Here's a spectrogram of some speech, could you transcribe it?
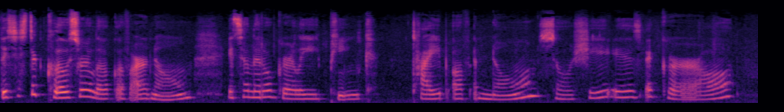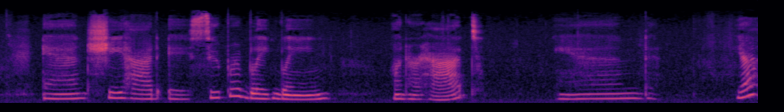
This is the closer look of our gnome. It's a little girly pink type of a gnome. So she is a girl and she had a super bling bling on her hat and yeah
